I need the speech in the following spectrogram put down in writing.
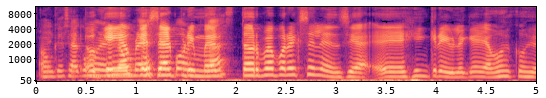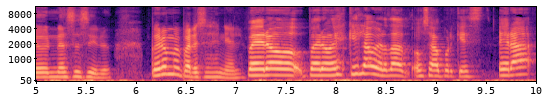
aunque sea como Ok, el aunque sea el este primer podcast, torpe por excelencia, es increíble que hayamos escogido un asesino. Pero me parece genial. Pero, pero es que es la verdad, o sea, porque era,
